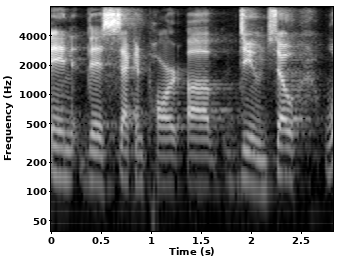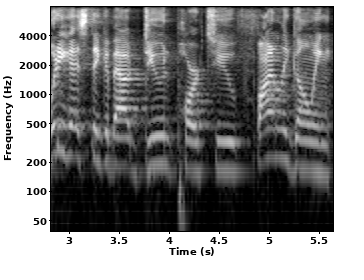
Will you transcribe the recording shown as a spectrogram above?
in this second part of Dune. So, what do you guys think about Dune Part 2 finally going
